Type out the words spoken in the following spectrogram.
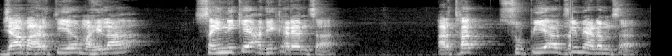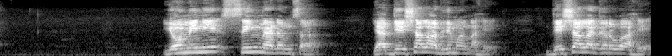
ज्या भारतीय महिला सैनिकी अधिकाऱ्यांचा अर्थात सुपिया जी मॅडमचा योमिनी सिंग मॅडमचा या देशाला अभिमान आहे देशाला गर्व आहे.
